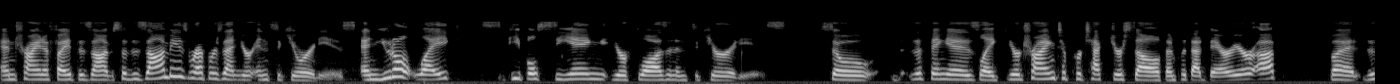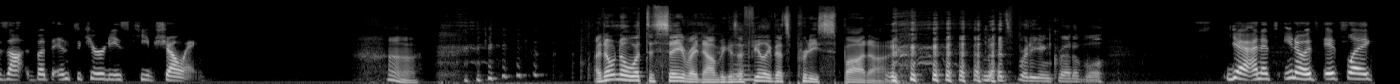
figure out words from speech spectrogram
and trying to fight the zombies so the zombies represent your insecurities and you don't like people seeing your flaws and insecurities so the thing is like you're trying to protect yourself and put that barrier up but the but the insecurities keep showing Huh. I don't know what to say right now because I feel like that's pretty spot on. that's pretty incredible. Yeah, and it's you know it's it's like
